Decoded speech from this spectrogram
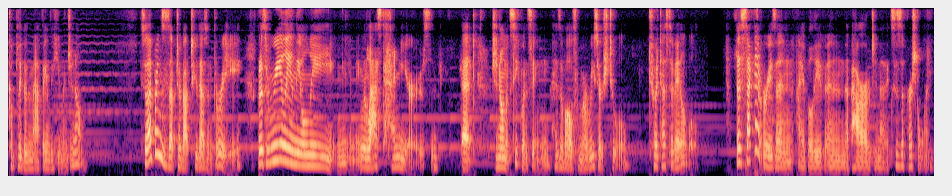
completed the mapping of the human genome. So that brings us up to about 2003, but it's really in the only maybe last 10 years that genomic sequencing has evolved from a research tool to a test available. The second reason I believe in the power of genetics is a personal one.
